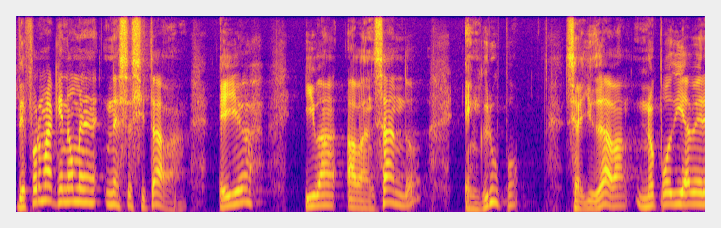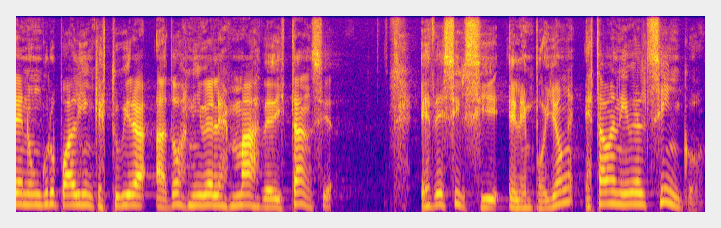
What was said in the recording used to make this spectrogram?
De forma que no me necesitaban. Ellos iban avanzando en grupo, se ayudaban. No podía haber en un grupo a alguien que estuviera a dos niveles más de distancia. Es decir, si el empollón estaba a nivel 5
